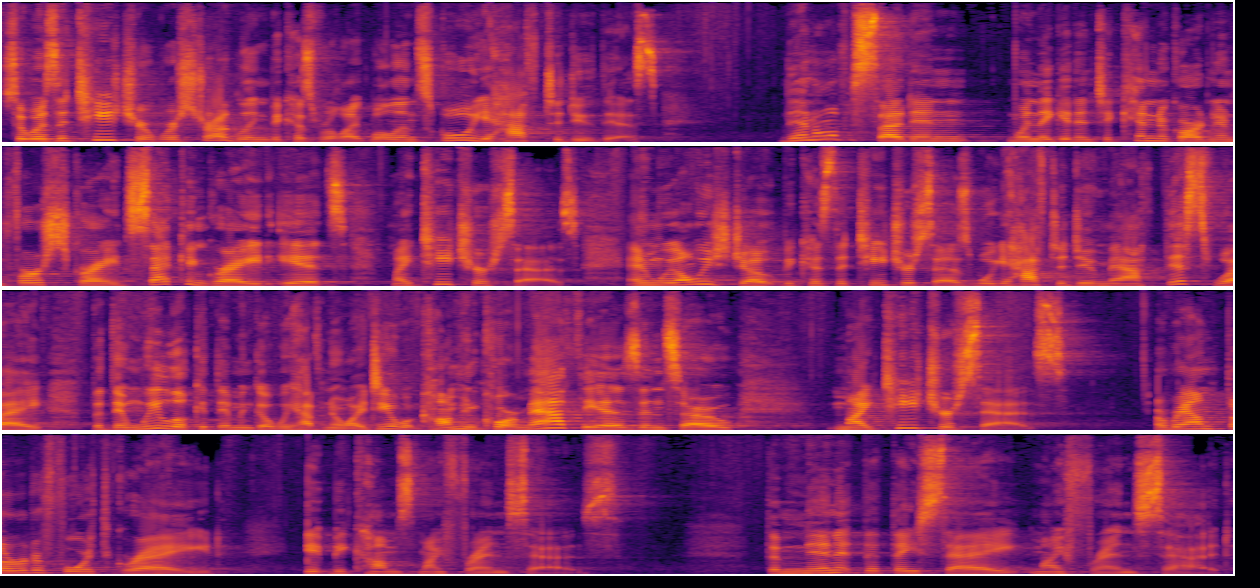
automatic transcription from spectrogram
So as a teacher, we're struggling because we're like, well, in school you have to do this. Then all of a sudden, when they get into kindergarten and first grade, second grade, it's my teacher says. And we always joke because the teacher says, well, you have to do math this way, but then we look at them and go, we have no idea what Common Core math is. And so my teacher says, around third or fourth grade, it becomes my friend says. The minute that they say, my friend said,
